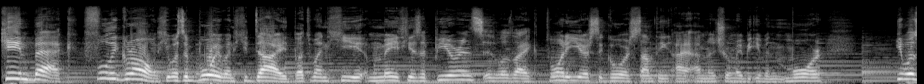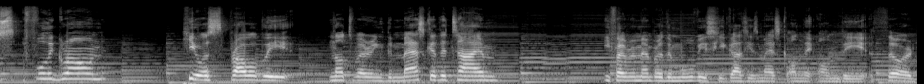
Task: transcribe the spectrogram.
came back, fully grown. He was a boy when he died, but when he made his appearance, it was like 20 years ago or something, I, am not sure, maybe even more. He was fully grown. He was probably not wearing the mask at the time. If I remember the movies, he got his mask only on the third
